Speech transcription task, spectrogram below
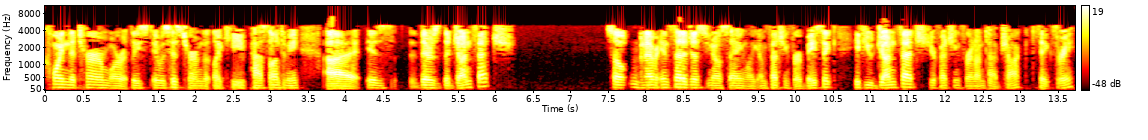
coined the term, or at least it was his term that like he passed on to me. Uh, is there's the Jund fetch. So whenever instead of just you know saying like I'm fetching for a basic, if you Jund fetch, you're fetching for an untapped shock to take three,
